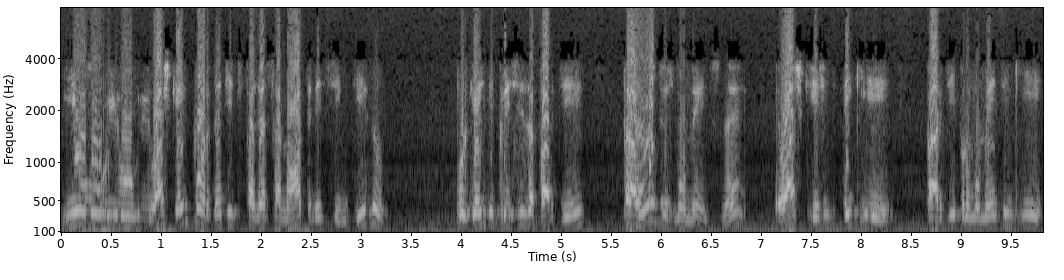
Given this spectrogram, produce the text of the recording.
e eu, eu, eu acho que é importante a gente fazer essa nota nesse sentido, porque a gente precisa partir para outros momentos, né? Eu acho que a gente tem que partir para um momento em que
